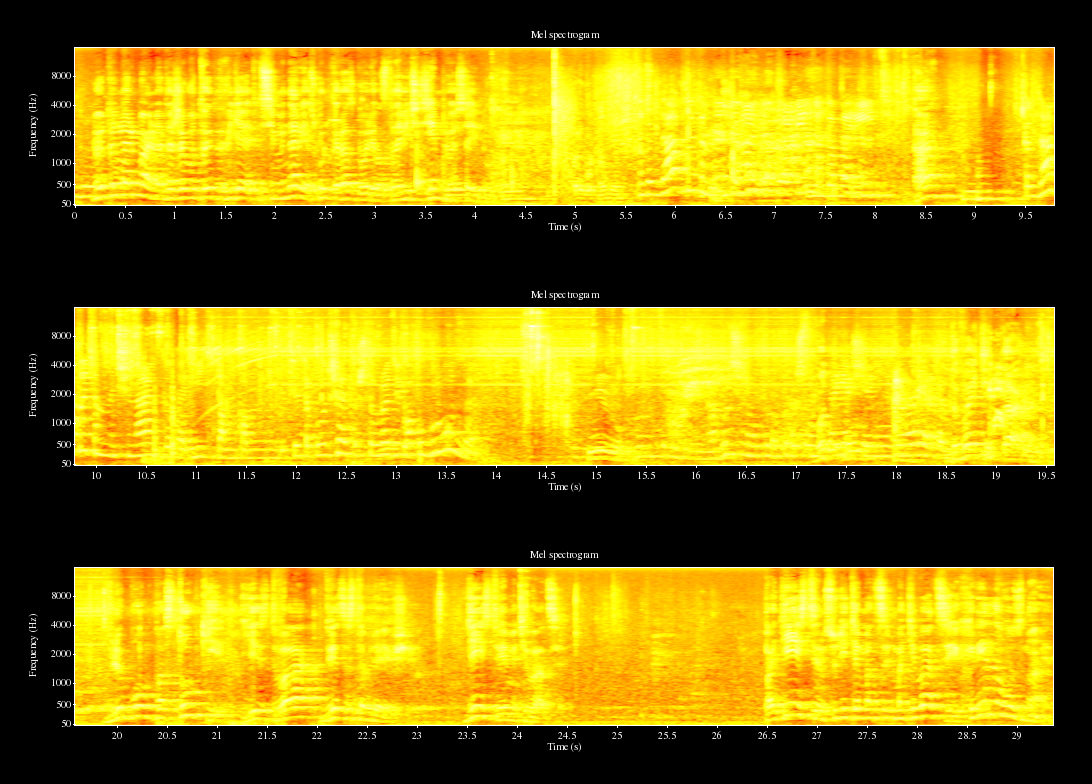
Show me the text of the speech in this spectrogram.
Ну это нормально, даже вот этот, ведя этот семинар, я сколько раз говорил, остановите землю, я сойду. Но когда об этом начинают откровенно говорить, А? Когда об этом начинают говорить там кому-нибудь, это получается, что вроде как угроза. Миру. Обычно вот, об Давайте так. В любом поступке есть два, две составляющие. Действие и мотивация. По действиям судить о мотивации хрен его знает.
